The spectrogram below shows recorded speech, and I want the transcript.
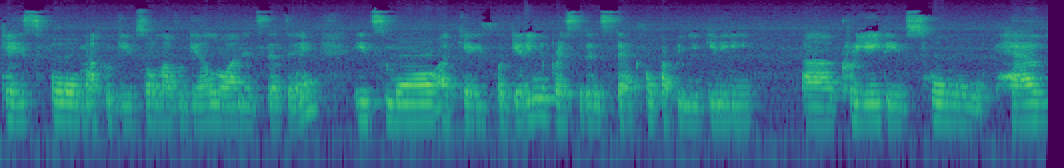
case for Marco Gibbs or Lavagel or Annette. It's more a case for getting a precedent set for Papua New Guinea uh, creatives who have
